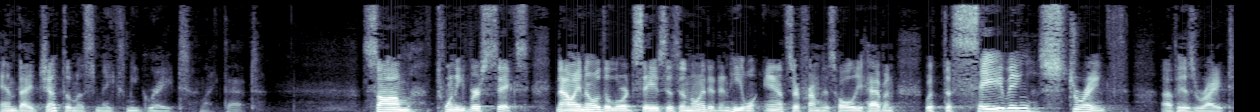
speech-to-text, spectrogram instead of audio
and thy gentleness makes me great like that. Psalm 20 verse 6 Now I know the Lord saves his anointed and he will answer from his holy heaven with the saving strength of his right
